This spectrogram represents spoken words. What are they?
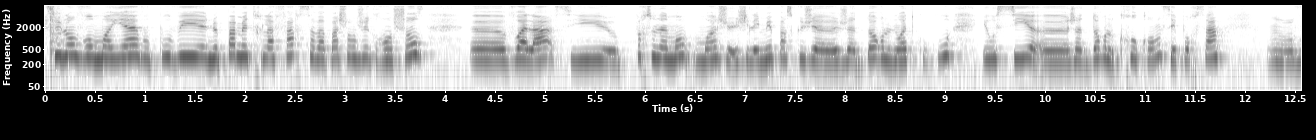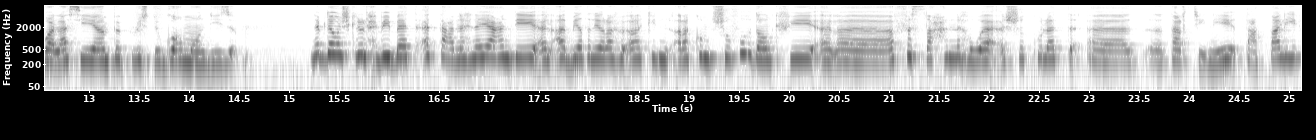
Selon vos moyens, vous pouvez ne pas mettre la farce, ça va pas changer grand-chose. voilà, si personnellement, moi, je, je parce que j'adore le noix de coucou et aussi j'adore le croquant. C'est pour ça, voilà, s'il y a un peu plus de gourmandise. نبداو نشكلو الحبيبات تاعنا هنايا عندي الابيض اللي راكي راكم تشوفوه دونك في في الصحن هو الشوكولات آه، تارتيني تاع الطالي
